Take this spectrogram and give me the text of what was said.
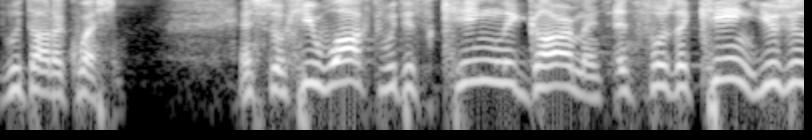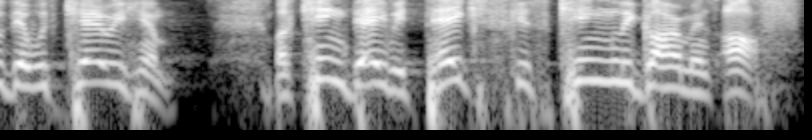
without a question. And so he walked with his kingly garments. As for the king, usually they would carry him. But King David takes his kingly garments off.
